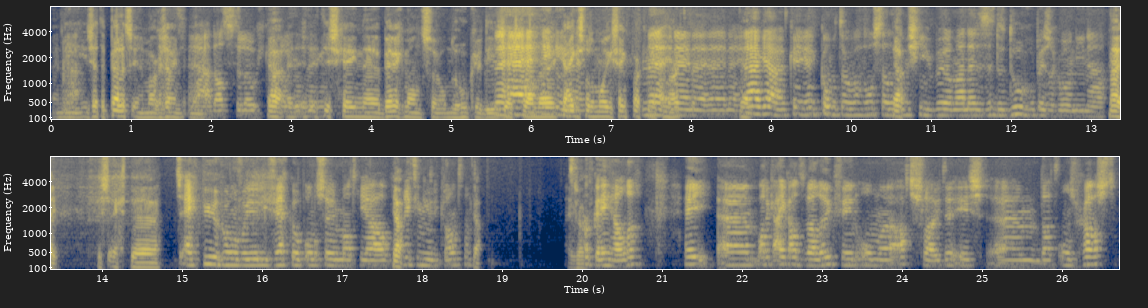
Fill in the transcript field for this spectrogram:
En die Ja. zetten pallets in een magazijn. En- Ja, dat is de logica. Ja, het, is geen eh, Bergmans eh, om de hoek die Nee, zegt van eh, nee. kijk eens wat een mooie geschenkpak Nee, gemaakt. nee, nee, nee, nee. Ja, ja oké, ik kon me toch wel voorstellen dat Ja. het misschien gebeurt, maar de, doelgroep is er gewoon niet naar. Nee, het is echt, Het is echt puur gewoon voor jullie verkoop ondersteunend materiaal Ja. richting jullie klanten. Ja. Oké, helder. Hey, ehm, wat ik eigenlijk altijd wel leuk vind om eh, af te sluiten is ehm, dat onze gast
